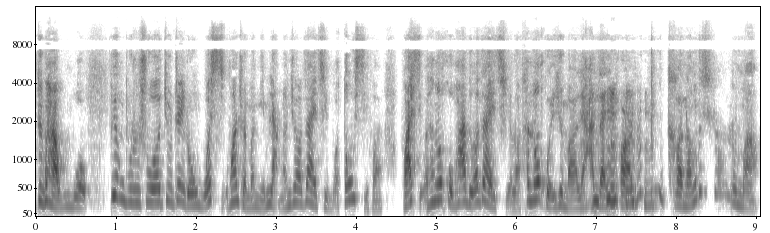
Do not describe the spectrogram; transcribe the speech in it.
对吧？我并不是说就这种我喜欢什么，你们两个人就要在一起，我都喜欢。我还喜欢他跟霍华德在一起了，他能回去吗？俩人在一块儿，那不可能的事儿嘛，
